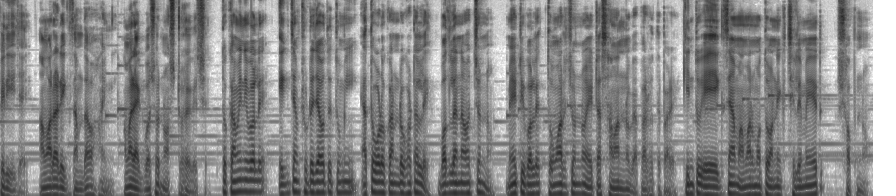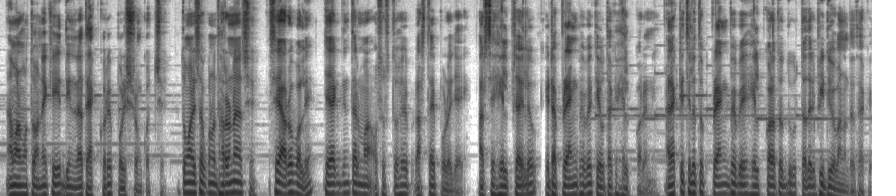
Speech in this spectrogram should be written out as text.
পেরিয়ে যায়। আমার আর এক্সাম দেওয়া হয়নি। আমার এক বছর নষ্ট হয়ে গেছে। তো কামিনী বলে, এক্সাম ছুটে যাওয়াতে তুমি এত বড় কাণ্ড ঘটালে বদলা নেওয়ার জন্য? মেয়েটি বলে, তোমার জন্য এটা সামান্য ব্যাপার হতে পারে। কিন্তু এই এক্সাম আমার মতো অনেক ছেলে মেয়ের স্বপ্ন। আমার মতো অনেকেই দিনরাত এক করে পরিশ্রম করছে। তোমার এসব কোনো ধারণা আছে? সে আরও বলে যে একদিন তার মা অসুস্থ হয়ে রাস্তায় পড়ে যায়, আর সে হেল্প চাইলেও এটা প্র্যাঙ্ক ভেবে কেউ তাকে হেল্প করেনি। আর একটি ছেলে তো প্র্যাঙ্ক ভেবে হেল্প করা তো দূর, তাদের ভিডিও বানাতে থাকে।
